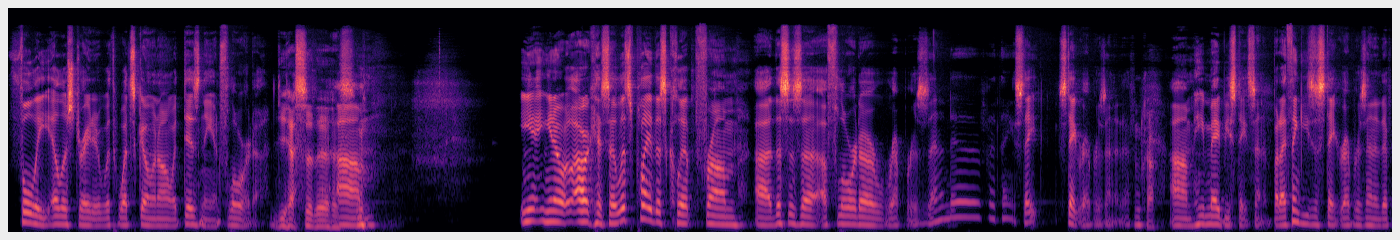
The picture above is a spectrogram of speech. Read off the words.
fully illustrated with what's going on with Disney in Florida. Yes, it is. Um, You, you know, okay, so let's play this clip from uh, this is a, a Florida representative, I think, state state representative. Okay. Um, he may be state senate, but I think he's a state representative.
